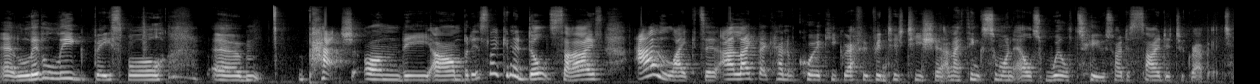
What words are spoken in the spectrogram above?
a Little League Baseball um, patch on the arm but it's like an adult size. I liked it. I like that kind of quirky graphic vintage t-shirt and I think someone else will too so I decided to grab it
